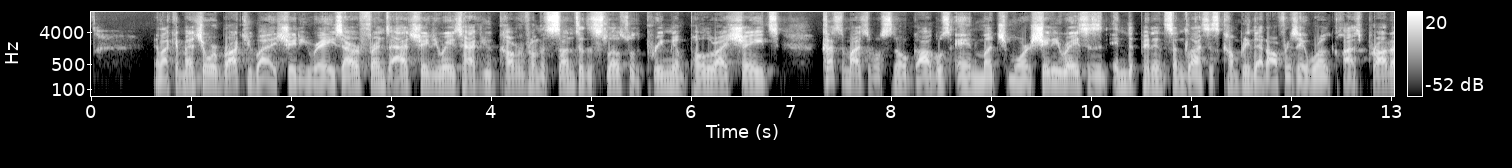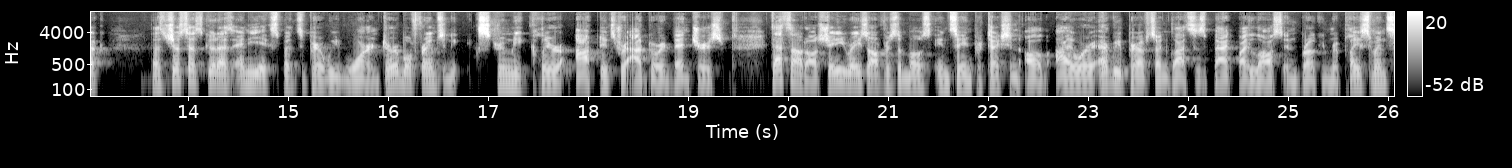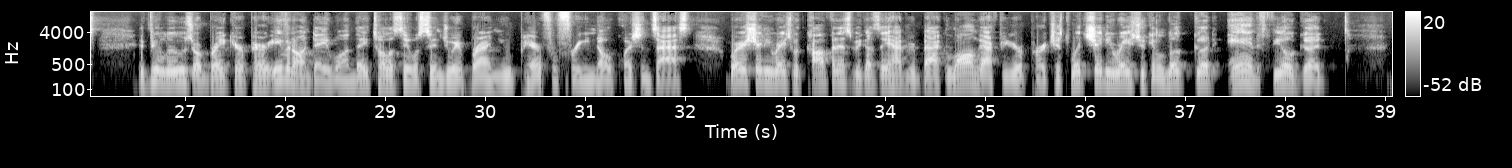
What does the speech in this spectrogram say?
And like I mentioned, we're brought to you by Shady Rays. Our friends at Shady Rays have you covered from the sun to the slopes with premium polarized shades, customizable snow goggles, and much more. Shady Rays is an independent sunglasses company that offers a world class product that's just as good as any expensive pair we've worn. Durable frames and extremely clear optics for outdoor adventures. That's not all. Shady Rays offers the most insane protection all of eyewear. Every pair of sunglasses backed by lost and broken replacements. If you lose or break your pair, even on day one, they told us they will send you a brand new pair for free, no questions asked. Wear Shady Rays with confidence because they have your back long after your purchase. With Shady Rays, you can look good and feel good.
